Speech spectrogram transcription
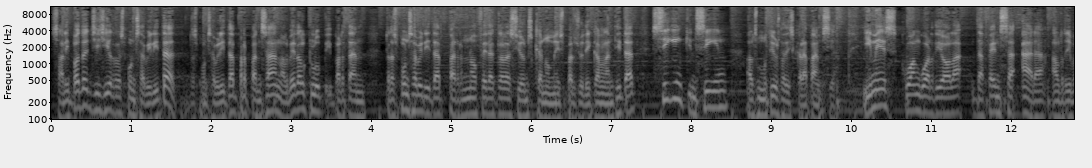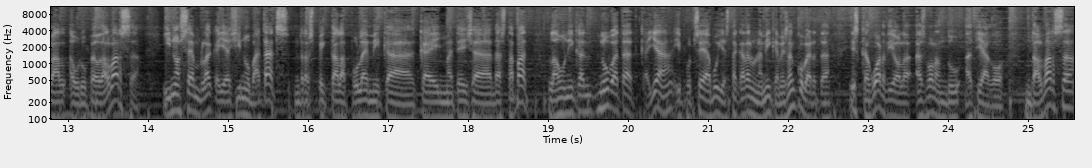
Se li pot exigir responsabilitat. Responsabilitat per pensar en el bé del club i, per tant, responsabilitat per no fer declaracions que només perjudiquen l'entitat, siguin quins siguin els motius de discrepància. I més quan Guardiola defensa ara el rival europeu del Barça. I no sembla que hi hagi novetats respecte a la polèmica que ell mateix ha destapat. L'única novetat que hi ha, i potser avui està quedant una mica més encoberta, és que Guardiola es vol endur a Thiago del Barça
